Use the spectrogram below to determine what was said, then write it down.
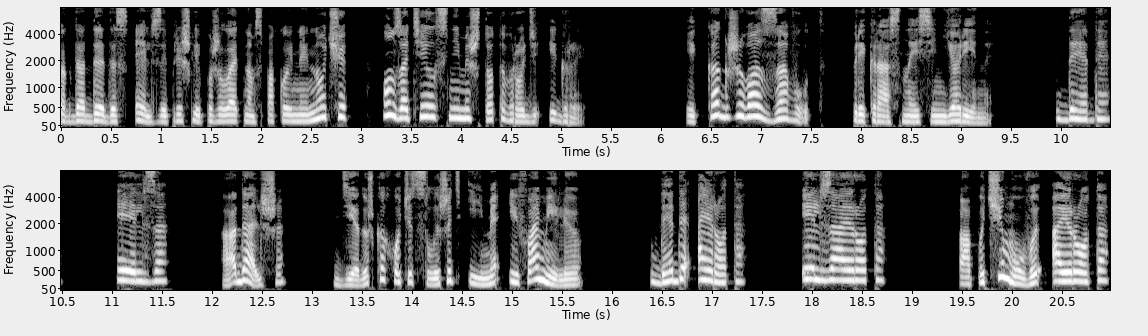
когда Деде с Эльзой пришли пожелать нам спокойной ночи, он затеял с ними что-то вроде игры. «И как же вас зовут, прекрасные сеньорины?» «Деде, Эльза». «А дальше?» Дедушка хочет слышать имя и фамилию. «Деде Айрота, Эльза Айрота». «А почему вы Айрота?»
